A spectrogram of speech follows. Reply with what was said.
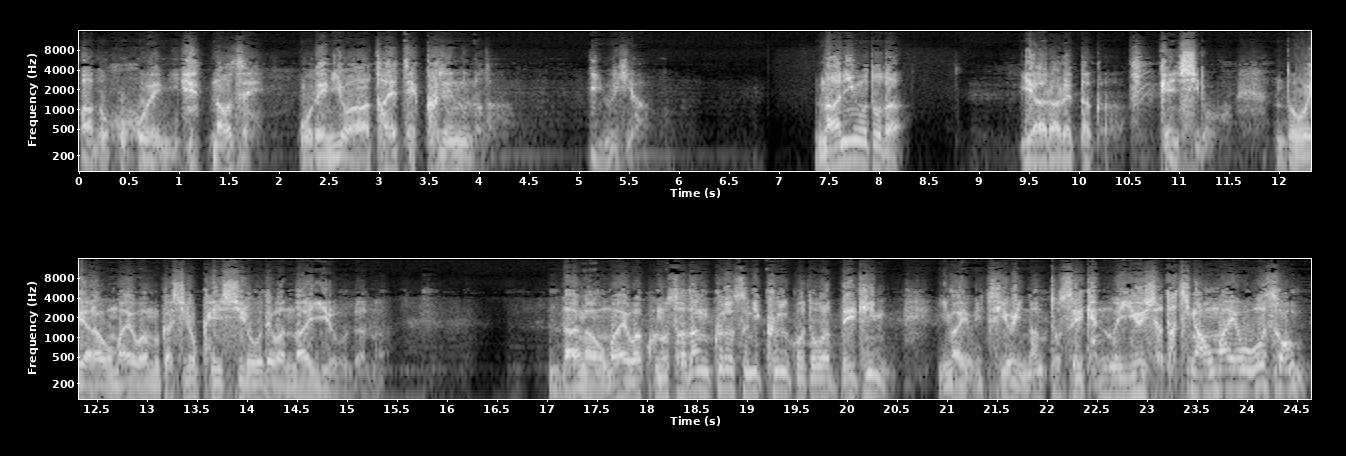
あの微笑み、なぜ、俺には与えてくれぬのだ？ユリア。何事だ？やられたか、ケンシロウ。どうやらお前は昔のケンシロウではないようだな。だがお前はこのサザンクロスに来ることはできん。今より強い南都政権の勇者たちがお前を襲う。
